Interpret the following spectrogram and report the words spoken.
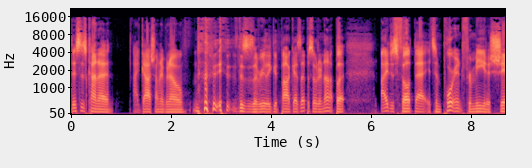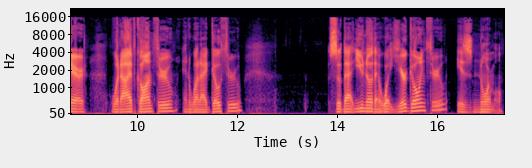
this is kind of, I gosh, I don't even know if this is a really good podcast episode or not, but I just felt that it's important for me to share what I've gone through and what I go through so that you know that what you're going through is normal,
